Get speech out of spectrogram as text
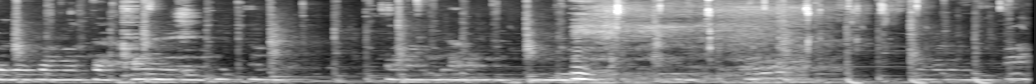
benar-benar pohon di hutan yang hmm. pemerintah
